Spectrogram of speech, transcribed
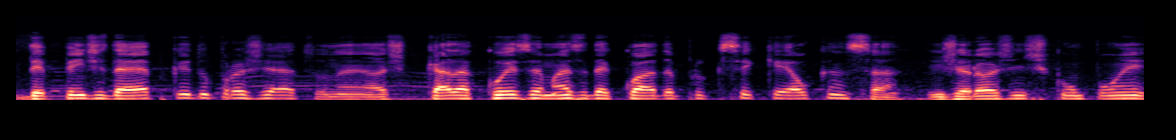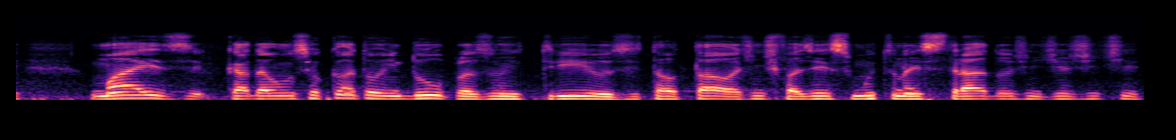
depende da época e do projeto, né? Acho que cada coisa é mais adequada para o que você quer alcançar. Em geral a gente compõe mais, cada um no seu canto, ou em duplas, ou em trios e tal, tal. A gente fazia isso muito na estrada, hoje em dia a gente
